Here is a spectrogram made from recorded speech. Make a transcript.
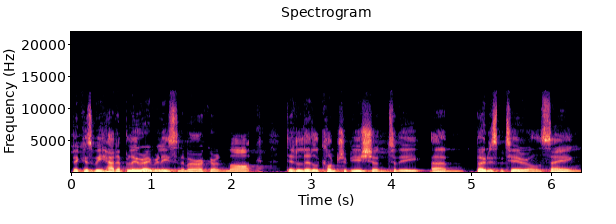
because we had a Blu-ray release in America, and Mark did a little contribution to the um, bonus material, saying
